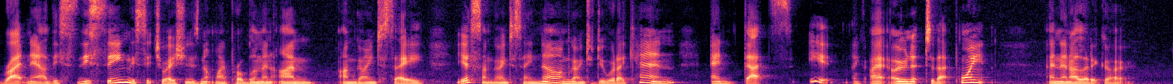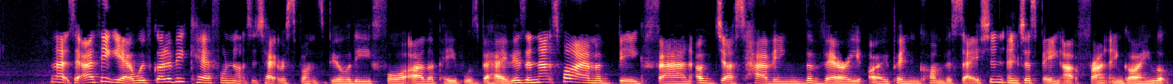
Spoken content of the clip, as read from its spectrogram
right now this this thing this situation is not my problem and i'm i'm going to say yes i'm going to say no i'm going to do what i can and that's it like i own it to that point and then i let it go That's it. I think, yeah, we've got to be careful not to take responsibility for other people's behaviors. And that's why I'm a big fan of just having the very open conversation and just being upfront and going, look,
